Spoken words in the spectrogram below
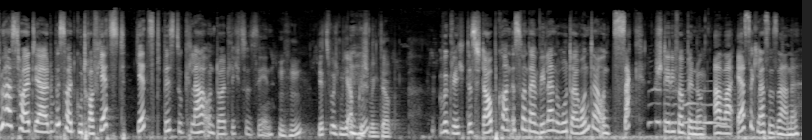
Du hast heute ja, du bist heute gut drauf. Jetzt, jetzt bist du klar und deutlich zu sehen. Mhm. Jetzt, wo ich mich Mhm. abgeschminkt habe. Wirklich, das Staubkorn ist von deinem WLAN-Router runter und zack, steht die Verbindung. Aber erste Klasse Sahne,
